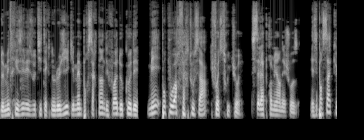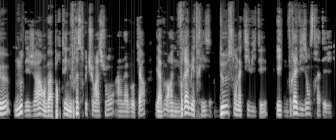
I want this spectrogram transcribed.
de maîtriser les outils technologiques et même pour certains, des fois, de coder. Mais pour pouvoir faire tout ça, il faut être structuré. C'est la première des choses. Et c'est pour ça que nous, déjà, on va apporter une vraie structuration à un avocat et avoir une vraie maîtrise de son activité et une vraie vision stratégique.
